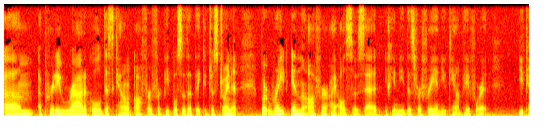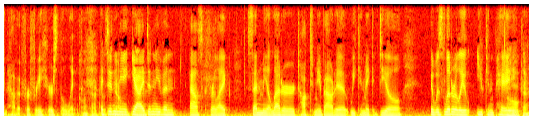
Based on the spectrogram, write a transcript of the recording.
um, a pretty radical discount offer for people so that they could just join it. But right in the offer, I also said, if you need this for free and you can't pay for it, you can have it for free. Here's the link. Contact I didn't yeah. Need, yeah, I didn't even ask for like send me a letter, talk to me about it, we can make a deal it was literally you can pay oh, okay.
